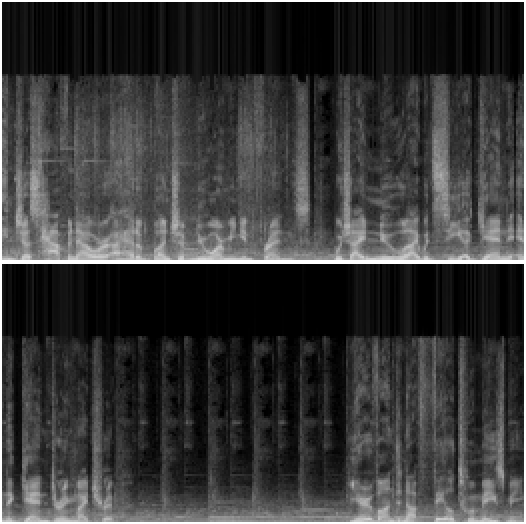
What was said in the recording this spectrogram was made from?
In just half an hour, I had a bunch of new Armenian friends, which I knew I would see again and again during my trip. Yerevan did not fail to amaze me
